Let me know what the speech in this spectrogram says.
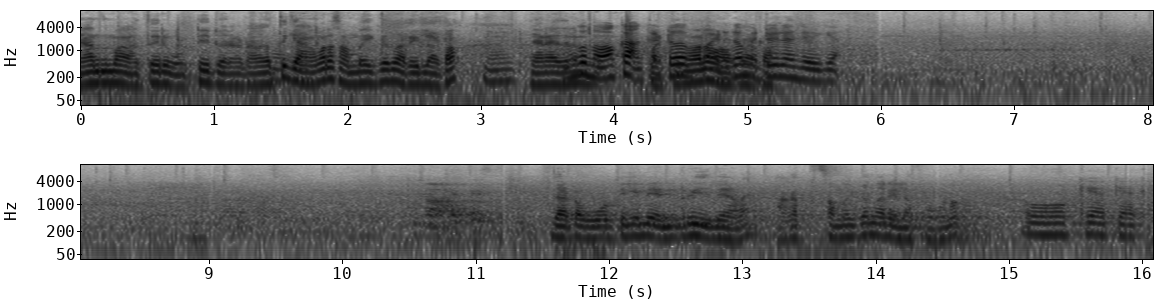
ഞാൻ ഒന്ന് അകത്ത് കയറി വോട്ട് വരാം അകത്ത് ക്യാമറ സംഭവിക്കുമെന്ന് അറിയില്ല കേട്ടോ. ഞാൻ നമുക്ക് നോക്കാം. കേട്ടോ പറ്റുന്ന പോലെ എടുക്കാൻ നോക്കാം പറ്റൂല ചോദിക്കാം. ഇതാട്ടോ വോട്ടിങ്ങിന്റെ എൻട്രി ഇതിലാണ് അകത്ത് സംഭവിക്കുമെന്ന് അറിയില്ല ഫോണ് ഓക്കെ ഓക്കെ ഓക്കെ.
